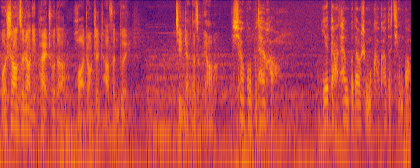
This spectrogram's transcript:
我上次让你派出的化妆侦察分队，进展的怎么样了？效果不太好。也打探不到什么可靠的情报。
